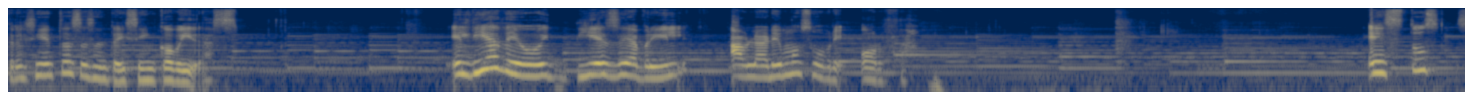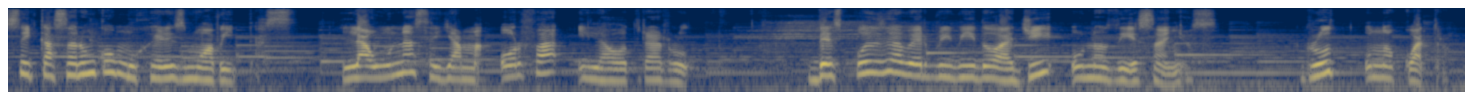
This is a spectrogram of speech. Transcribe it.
365 vidas. El día de hoy, 10 de abril, hablaremos sobre Orfa. Estos se casaron con mujeres moabitas. La una se llama Orfa y la otra Ruth después de haber vivido allí unos 10 años. Ruth 1.4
